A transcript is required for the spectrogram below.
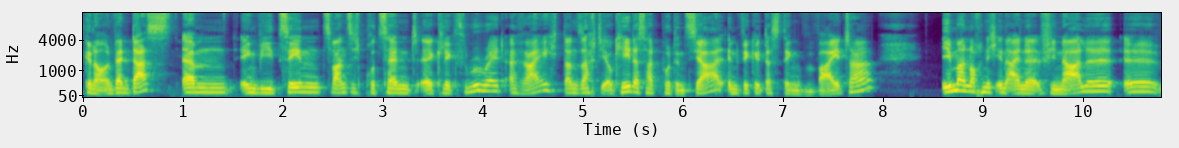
genau. Und wenn das ähm, irgendwie 10, 20 Prozent äh, Click-Through-Rate erreicht, dann sagt ihr, okay, das hat Potenzial, entwickelt das Ding weiter immer noch nicht in eine finale äh,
